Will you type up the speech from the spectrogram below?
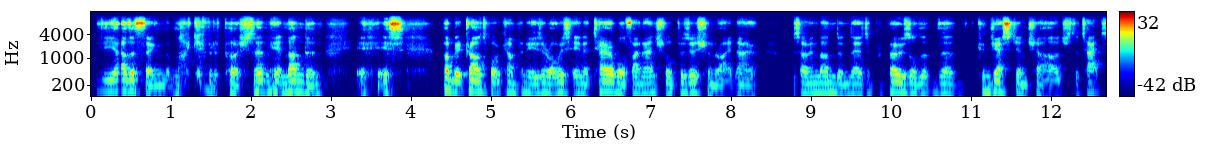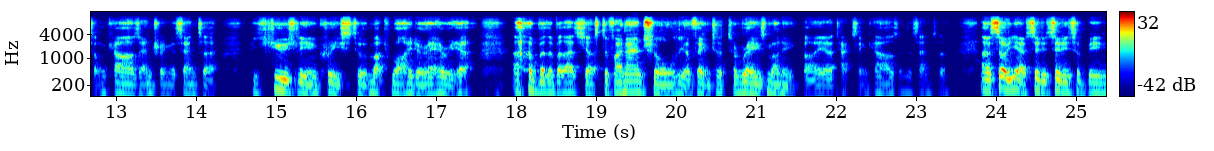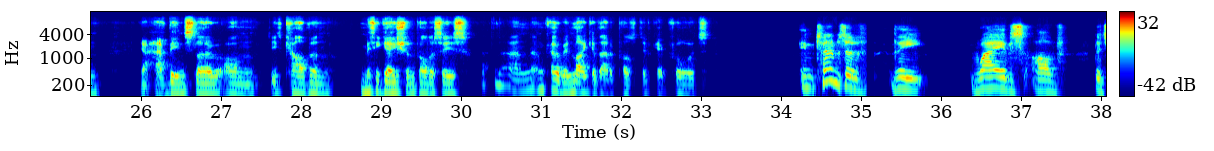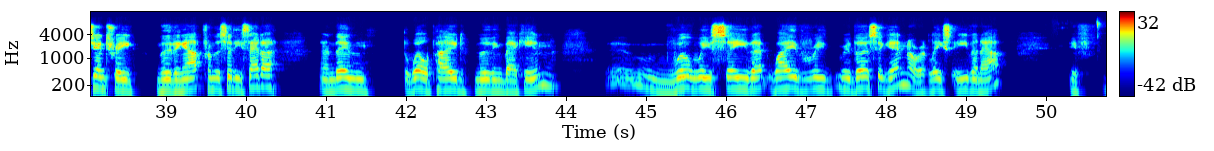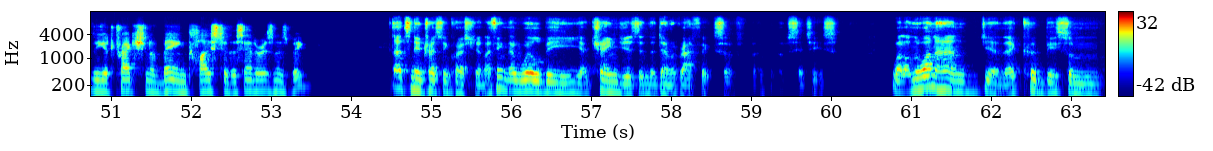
The other thing that might give it a push, certainly in London, is public transport companies are always in a terrible financial position right now. So in London, there's a proposal that the congestion charge, the tax on cars entering the centre, be hugely increased to a much wider area. Uh, but, but that's just a financial you know, thing to, to raise money by uh, taxing cars in the centre. Uh, so yeah, cities, cities have been you know, have been slow on these carbon mitigation policies, and, and COVID might give that a positive kick forwards. In terms of the waves of the gentry moving out from the city centre and then the well paid moving back in, will we see that wave re- reverse again or at least even out if the attraction of being close to the centre isn't as big? That's an interesting question. I think there will be uh, changes in the demographics of, of, of, cities. Well, on the one hand, yeah, there could be some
